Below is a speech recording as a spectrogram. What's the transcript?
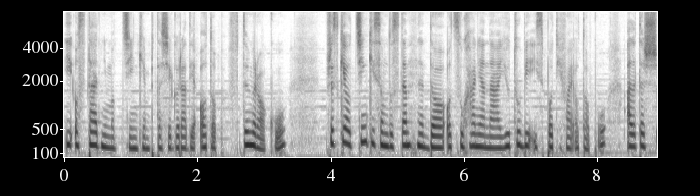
i ostatnim odcinkiem Ptasiego Radia Otop w tym roku. Wszystkie odcinki są dostępne do odsłuchania na YouTubie i Spotify Otopu, ale też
